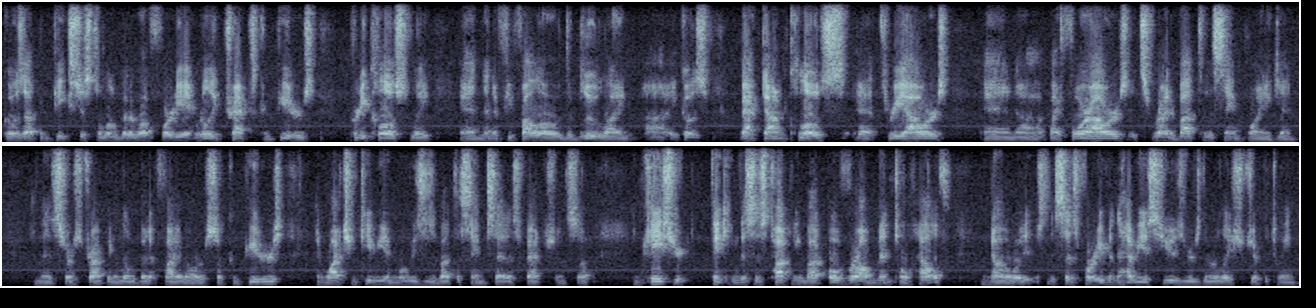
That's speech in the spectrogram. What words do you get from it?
goes up and peaks just a little bit above 48 really tracks computers pretty closely. And then if you follow the blue line uh, it goes back down close at three hours and uh, by four hours it's right about to the same point again. And then it starts dropping a little bit at five hours. So computers and watching TV and movies is about the same satisfaction. So in case you're thinking this is talking about overall mental health. No, it, says for even the heaviest users, the relationship between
